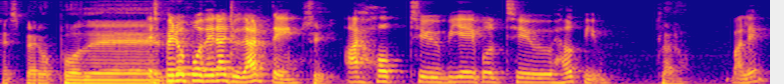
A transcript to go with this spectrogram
Espero poder. espero poder ayudarte. Sí, I hope to be able to help you. claro. ¿Vale?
